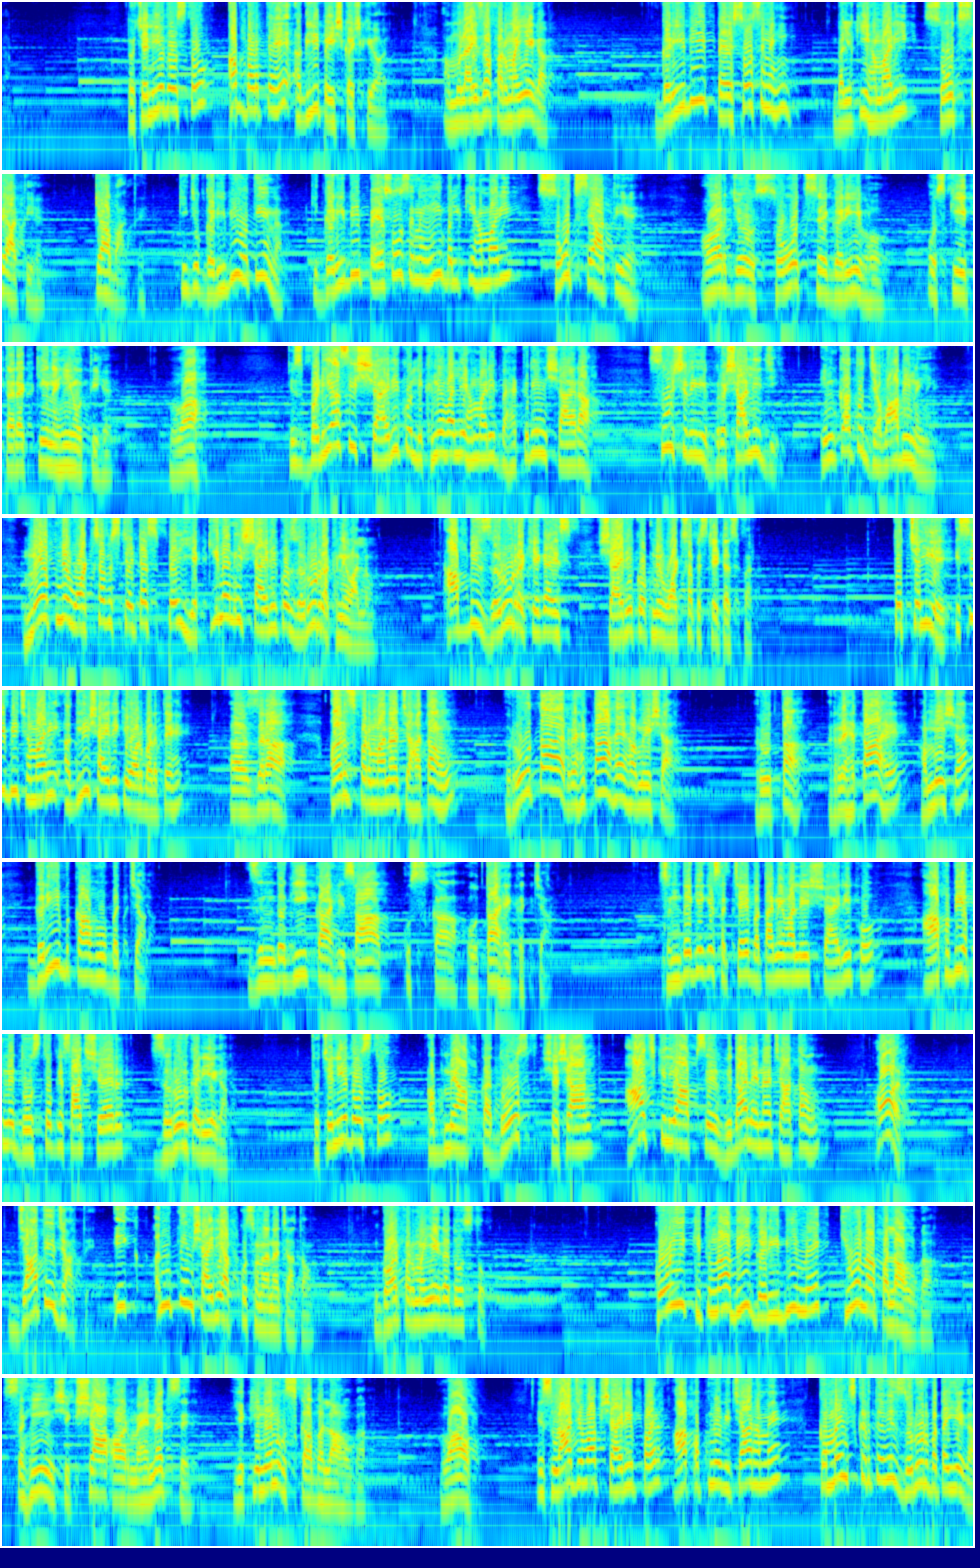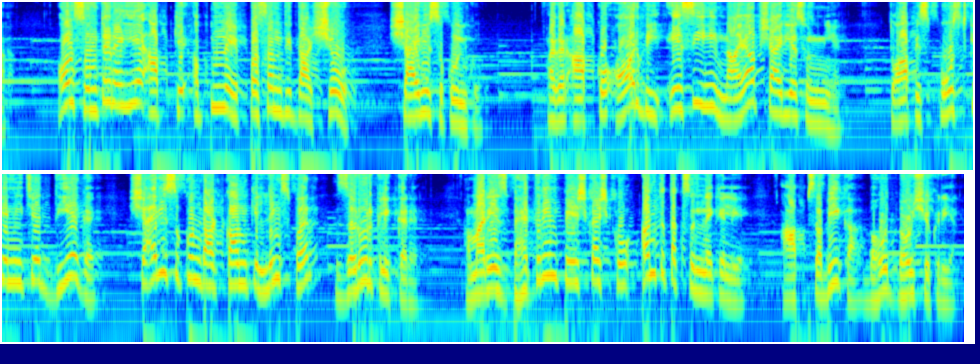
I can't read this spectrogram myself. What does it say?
तो चलिए दोस्तों, अब बढ़ते हैं अगली पेशकश की ओर। अब मुलाइजा फरमाइएगा, गरीबी पैसों से नहीं, बल्कि हमारी सोच से आती है। क्या बात है? कि जो गरीबी होती है ना कि गरीबी पैसों से नहीं, बल्कि हमारी सोच से आती है। और जो सोच से गरीब हो, उसकी तरक्की नहीं होती है। वाह! इस बढ़िया सी शायरी को लिखने वाली हमारी बेहतरीन शायरा, सुश्री वृशाली जी, इनका तो जवाब ही नहीं है। मैं अपने व्हाट्सएप स्टेटस पे यकीनन इस शायरी को ज़रूर रखने वाला हूँ। आप भी ज़रूर रखिएगा इस शायरी को अपने व्हाट्सएप स्टेटस पर। तो चलिए, इसी बीच हमारी अगली शायरी की ओर बढ़ते हैं। जरा अर्ज़ फरमाना चाहता हूँ, रोता रहता है हमेशा। रोता रहता है हमेशा, गरीब का वो बच्चा। ज़िंदगी का हिसाब उसका होता है कच्चा। ज़िंदगी की सच्चाई बताने वाली इस शायरी को आप भी अपने दोस्तों के साथ शेयर ज़रूर करिएगा। तो चलिए दोस्तों, अब मैं आपका दोस्त शशांक आज के लिए आपसे विदा लेना चाहता हूँ और जाते जाते एक अंतिम शायरी आपको सुनाना चाहता हूँ। गौर फरमाइएगा दोस्तों, कोई कितना भी गरीबी में क्यों ना पला होगा, सही शिक्षा और मेहनत से यकीनन उसका भला होगा। वाह इस लाजवाब शायरी पर आप अपने विचार हमें कमेंट्स करते हुए ज़रूर बताइएगा और सुनते रहिए आपके अपने पसंदीदा शो, शायरी सुकून को। अगर आपको और भी ऐसी ही नायाब शायरियाँ सुननी है तो आप इस पोस्ट के नीचे दिए गए शायरी सुकून डॉट कॉम के लिंक्स पर ज़रूर क्लिक करें। हमारी इस बेहतरीन पेशकश को अंत तक सुनने के लिए आप सभी का बहुत बहुत शुक्रिया।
